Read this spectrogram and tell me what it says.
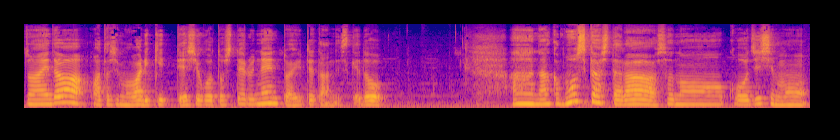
その間は私も割り切って仕事してるねとは言ってたんですけどあなんかもしかしたらその子自身も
